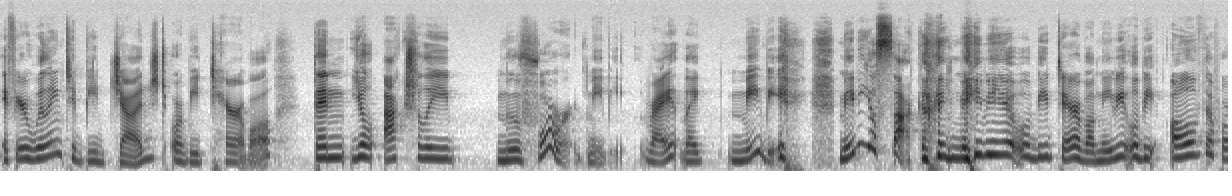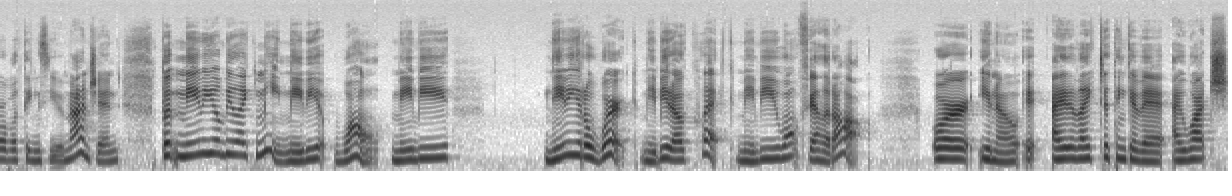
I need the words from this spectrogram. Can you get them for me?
if you're willing to be judged or be terrible, then you'll actually move forward, maybe, right? Like maybe maybe you'll suck. Like maybe it will be terrible. Maybe it will be all of the horrible things you imagined but maybe you'll be like me. Maybe it won't. Maybe maybe it'll work. Maybe it'll click. Maybe you won't fail at all. Or you know it, i like to think of it i watch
